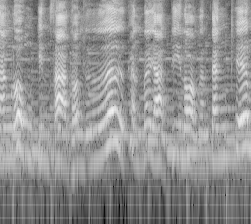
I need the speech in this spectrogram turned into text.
นั่งลงกินซาทอนเด้อขันประหยัดพี่น้องนั้นแต่งเข้ม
